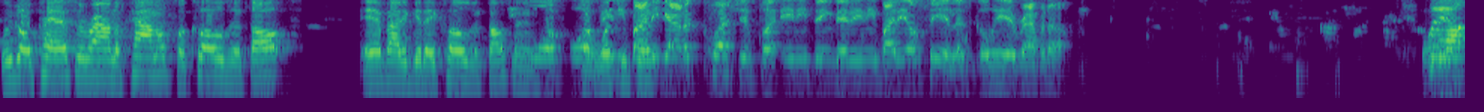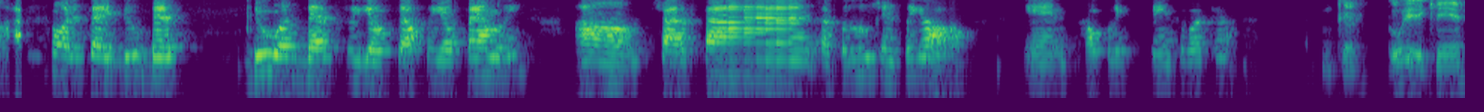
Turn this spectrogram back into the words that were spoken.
we go pass around the panel for closing thoughts. Everybody get their closing thoughts in. Or, if- or if what you anybody got a question for anything that anybody else said, let's go ahead and wrap it up. Well, I just want to say, do best, do what's best for yourself and your family. Um, try to find a solution for y'all, and hopefully things will work out. Okay, go ahead, Ken.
